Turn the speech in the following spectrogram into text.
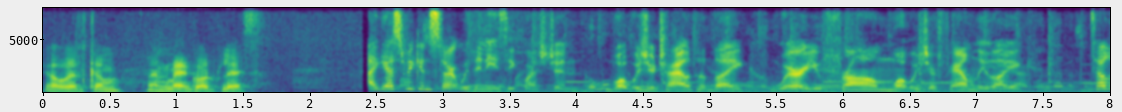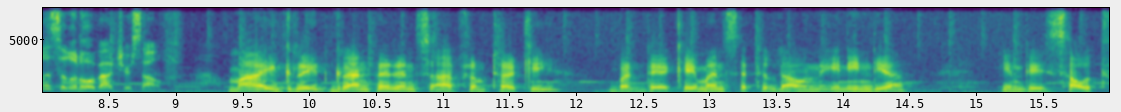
You're welcome and may God bless. I guess we can start with an easy question. What was your childhood like? Where are you from? What was your family like? Tell us a little about yourself. My great grandparents are from Turkey, but they came and settled down in India in the South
